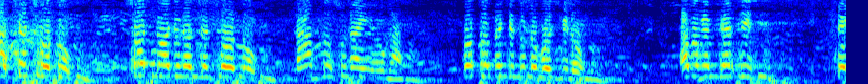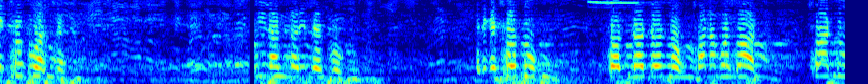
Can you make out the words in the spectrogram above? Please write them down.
আসছে ছোটু। শট নজন হচ্ছে ছোটু। নাম তো শোনাই হোগা। প্রথম থেকে দুটো বলছিল এবং একটা সেই ছোটু আসছে। নীল আনসারি ফেসবুক এদিকে ছোটু শট নেওয়ার জন্য ছ নম্বর শট ছোটু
